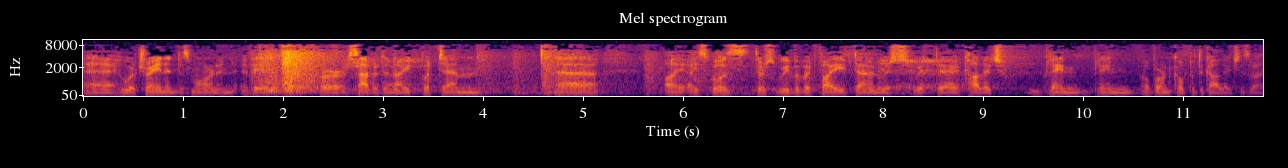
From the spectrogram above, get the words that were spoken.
who are training this morning available for Saturday night. Uh, I, I, suppose we've about five down with with uh, college playing playing O'Byrne Cup with the college as well.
